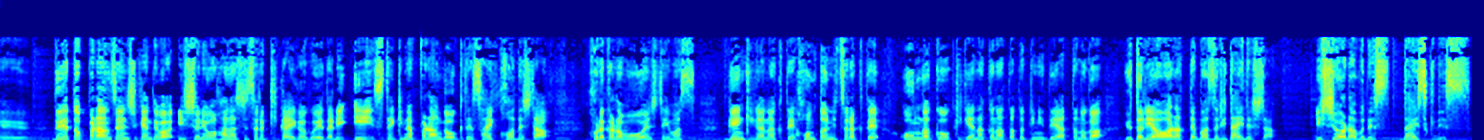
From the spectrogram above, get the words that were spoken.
えー、デートプラン選手権では一緒にお話しする機会が増えたりいい素敵なプランが多くて最高でした。これからも応援しています。元気がなくて本当に辛くて音楽を聴けなくなった時に出会ったのがゆとりを笑ってバズりたいでした。一生ラブです。大好きです。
